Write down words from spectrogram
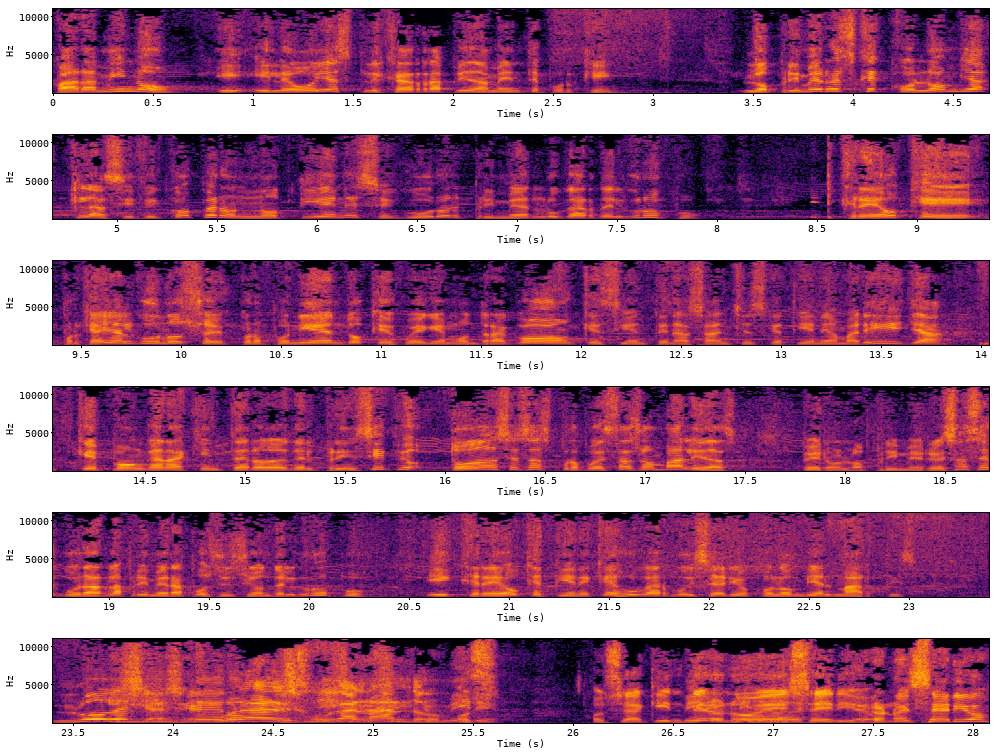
Para mí no, y, y le voy a explicar rápidamente por qué. Lo primero es que Colombia clasificó, pero no tiene seguro el primer lugar del grupo. Y creo que, porque hay algunos eh, proponiendo que juegue Mondragón, que sienten a Sánchez que tiene amarilla, que pongan a Quintero desde el principio. Todas esas propuestas son válidas, pero lo primero es asegurar la primera posición del grupo. Y creo que tiene que jugar muy serio Colombia el martes. Lo de Y Quintero asegura es muy ganando. sencillo, mire. O sea, Quintero Mire, no mire, es serio. ¿Pero no es serio?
